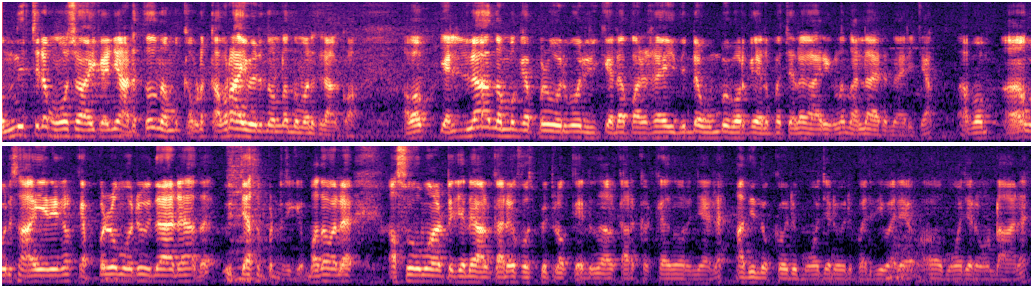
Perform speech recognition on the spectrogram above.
ഒന്നിച്ചിരി മോശമായി കഴിഞ്ഞാൽ അടുത്തത് നമുക്ക് അവിടെ കവറായി വരുന്നുണ്ടെന്ന് മനസ്സിലാക്കുക. അപ്പം എല്ലാം നമുക്ക് എപ്പോഴും ഒരുപോലെ ഇരിക്കില്ല പക്ഷേ ഇതിന്റെ മുമ്പ് ഇവർക്ക് ചിലപ്പോൾ ചില കാര്യങ്ങൾ നല്ലതായിരുന്നായിരിക്കാം. അപ്പം ആ ഒരു സാഹചര്യങ്ങൾക്ക് എപ്പോഴും ഒരു ഇതാരാതെ വ്യത്യാസപ്പെട്ടിരിക്കും. അതുപോലെ അസുഖമായിട്ട് ചില ആൾക്കാർ ഹോസ്പിറ്റലൊക്കെ ഇരുന്ന ആൾക്കാർക്കൊക്കെ എന്ന് പറഞ്ഞാൽ അതിൽ നിന്നൊക്കെ ഒരു മോചനം ഒരു പരിധി വരെ മോചനം ഉണ്ടാകാൻ.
